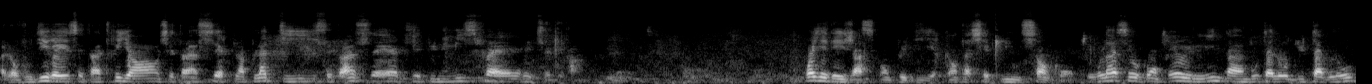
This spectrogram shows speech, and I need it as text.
Alors vous direz, c'est un triangle, c'est un cercle aplati, c'est un cercle, c'est une hémisphère, etc. Voyez déjà ce qu'on peut dire quant à cette ligne sans contour. Là, c'est au contraire une ligne d'un bout à l'autre du tableau,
